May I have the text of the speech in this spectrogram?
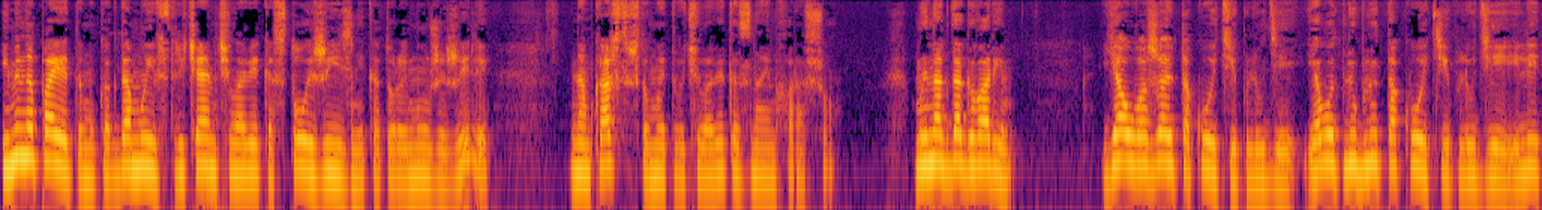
Именно поэтому, когда мы встречаем человека с той жизни, которой мы уже жили, нам кажется, что мы этого человека знаем хорошо. Мы иногда говорим, я уважаю такой тип людей, я вот люблю такой тип людей, или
